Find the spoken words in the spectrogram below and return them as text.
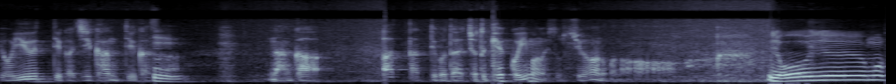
余裕っていうか時間っていうかさ、うん。なんかあったっていうことはちょっと結構今の人と違うのかな。余裕も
